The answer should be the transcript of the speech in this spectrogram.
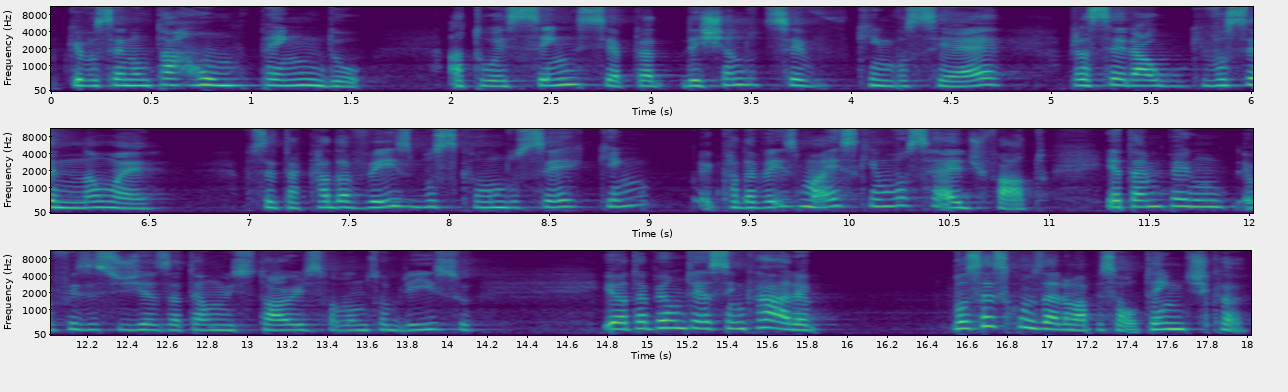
porque você não está rompendo a tua essência para deixando de ser quem você é para ser algo que você não é. Você está cada vez buscando ser quem cada vez mais quem você é de fato. E até me perguntei, eu fiz esses dias até um stories falando sobre isso, e eu até perguntei assim, cara, você se considera uma pessoa autêntica?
